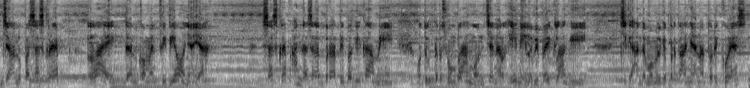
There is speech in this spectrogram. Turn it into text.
Jangan lupa subscribe, like, dan komen videonya ya. Subscribe Anda sangat berarti bagi kami untuk terus membangun channel ini lebih baik lagi. Jika Anda memiliki pertanyaan atau request,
